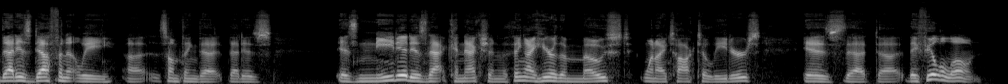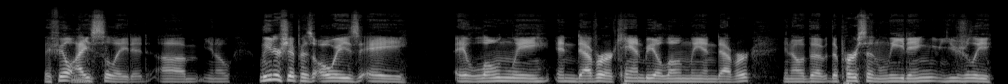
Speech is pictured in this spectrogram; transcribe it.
that is definitely uh, something that that is is needed is that connection the thing I hear the most when I talk to leaders is that uh, they feel alone they feel mm-hmm. isolated um, you know leadership is always a a lonely endeavor or can be a lonely endeavor. You know, the the person leading usually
